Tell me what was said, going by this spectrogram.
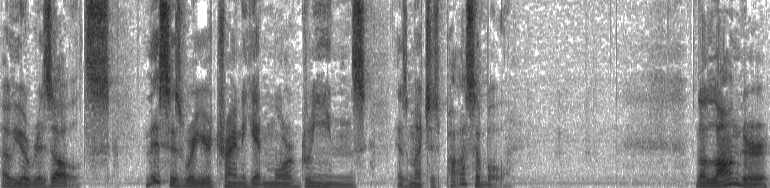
of your results. This is where you're trying to get more greens as much as possible. The longer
